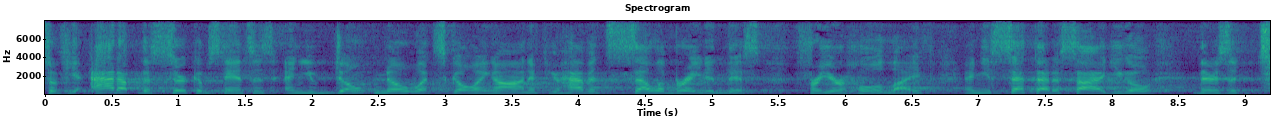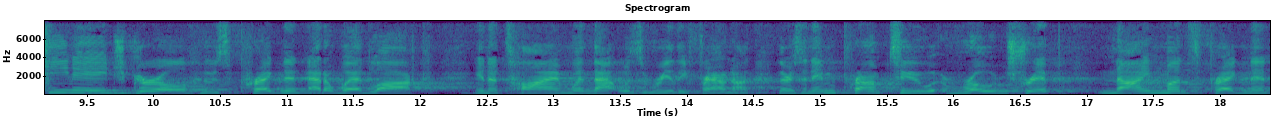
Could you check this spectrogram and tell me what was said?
So if you add up the circumstances and you don't know what's going on, if you haven't celebrated this for your whole life and you set that aside, you go, there's a teenage girl who's pregnant at a wedlock in a time when that was really frowned on. There's an impromptu road trip, nine months pregnant,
